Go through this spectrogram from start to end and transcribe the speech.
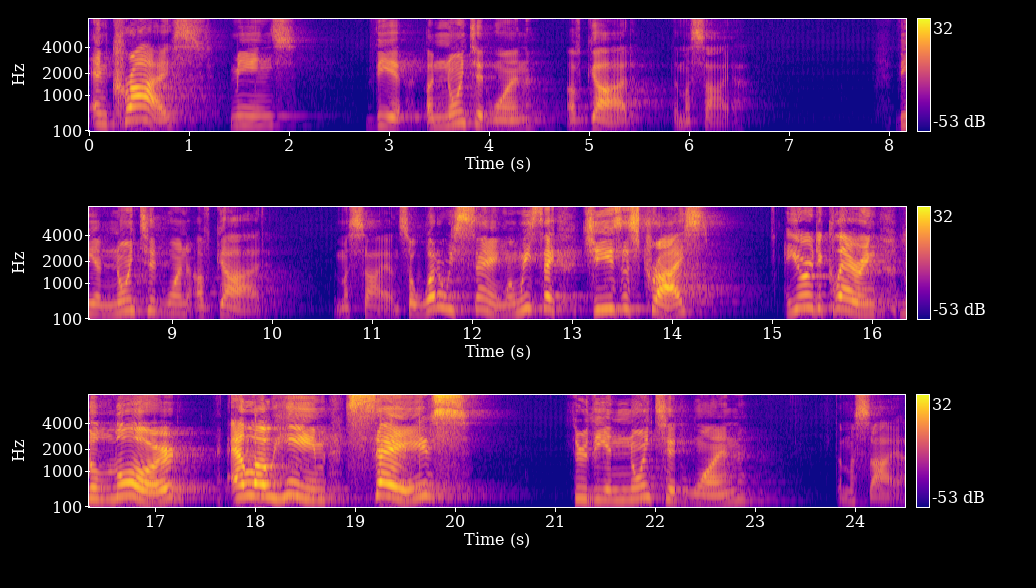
And Christ means the anointed one of God, the Messiah. The anointed one of God, the Messiah. And so, what are we saying? When we say Jesus Christ, you're declaring the Lord, Elohim, saves through the anointed one, the Messiah.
